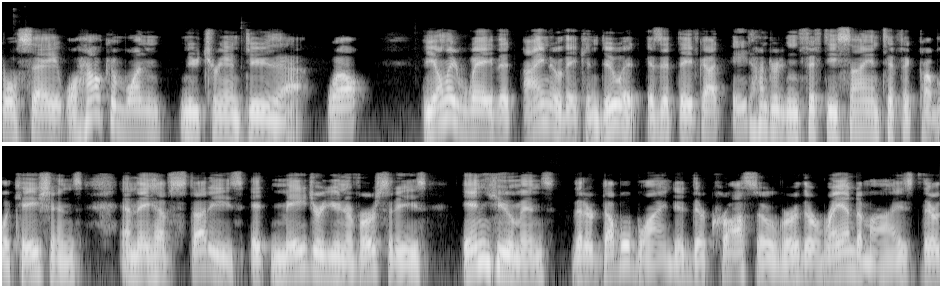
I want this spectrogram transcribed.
will say, well, how can one nutrient do that? Well, the only way that I know they can do it is if they've got 850 scientific publications and they have studies at major universities in humans that are double blinded, they're crossover, they're randomized, they're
